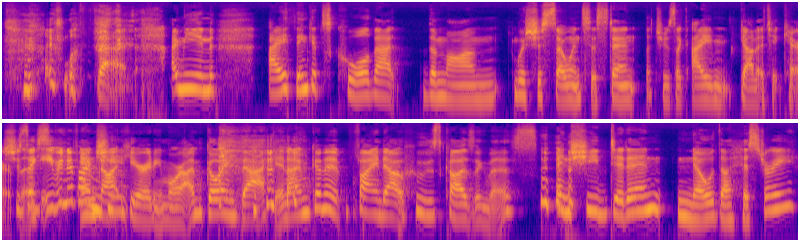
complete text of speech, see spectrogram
I love that. I mean, I think it's cool that the mom was just so insistent that she was like, I gotta take care of She's this. like, even if And I'm not here anymore, I'm going back and I'm gonna find out who's causing this. and she didn't know the history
